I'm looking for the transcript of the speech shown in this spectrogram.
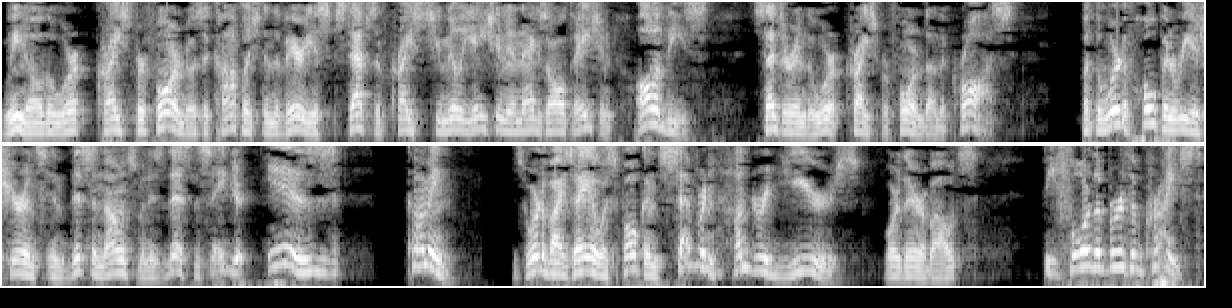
we know the work Christ performed was accomplished in the various steps of Christ's humiliation and exaltation. All of these center in the work Christ performed on the cross. But the word of hope and reassurance in this announcement is this the Savior is coming. This word of Isaiah was spoken 700 years or thereabouts before the birth of Christ.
